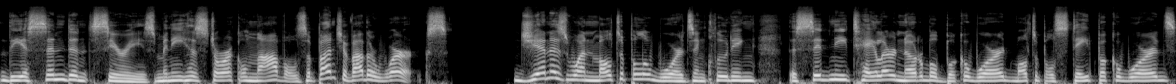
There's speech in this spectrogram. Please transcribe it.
the Ascendance series, many historical novels, a bunch of other works. Jen has won multiple awards, including the Sydney Taylor Notable Book Award, multiple state book awards.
